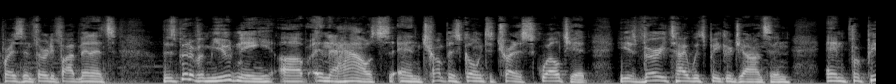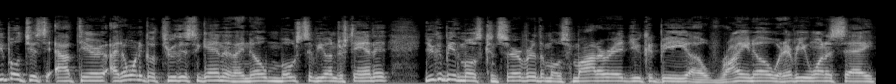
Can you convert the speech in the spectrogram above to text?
president, 35 minutes. There's a bit of a mutiny uh, in the House, and Trump is going to try to squelch it. He is very tight with Speaker Johnson. And for people just out there, I don't want to go through this again, and I know most of you understand it. You could be the most conservative, the most moderate. You could be a rhino, whatever you want to say.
